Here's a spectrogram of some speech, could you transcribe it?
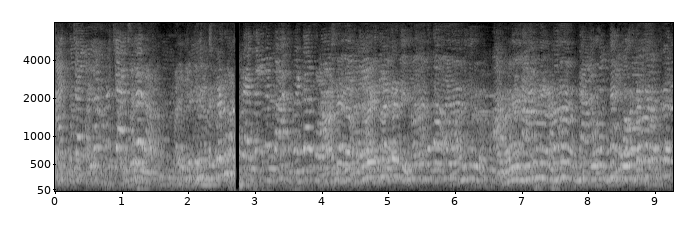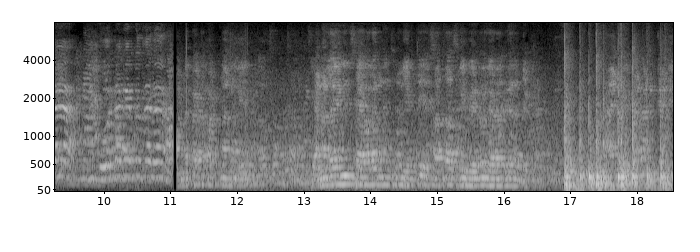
అది జరిగినప్పుడు చేస్తారు. ప్రజల్ని బాధ పెట్టాల్సిన కోరిక తీరుతుంది పట్టణానికి ఎనలేని సేవలు అందించిన వ్యక్తి సత్తా శ్రీ వేణు గారు గారు అధ్యక్షుడు ఆయన విధానానికి కానీ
